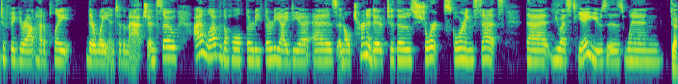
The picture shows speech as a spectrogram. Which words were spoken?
to figure out how to play their way into the match. And so I love the whole 30-30 idea as an alternative to those short scoring sets that USTA uses when. Yeah,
